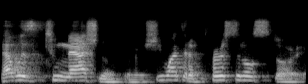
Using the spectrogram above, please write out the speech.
That was too national for her. She wanted a personal story.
